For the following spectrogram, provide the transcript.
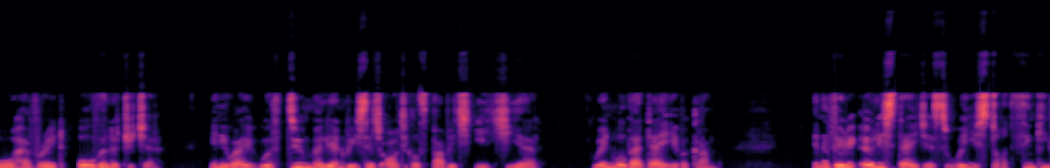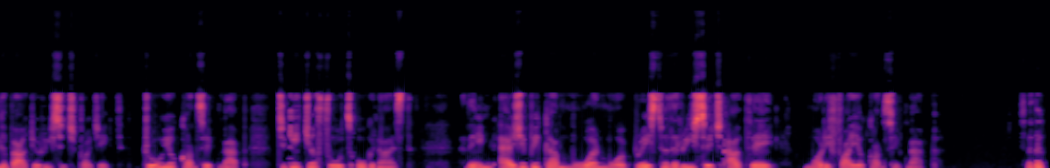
or have read all the literature. Anyway, with 2 million research articles published each year, when will that day ever come? In the very early stages, when you start thinking about your research project, draw your concept map to get your thoughts organized. Then, as you become more and more abreast with the research out there, modify your concept map. So the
